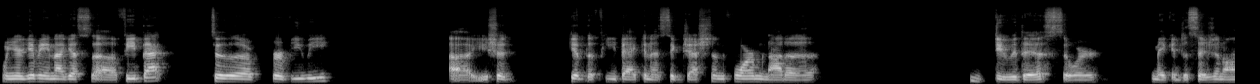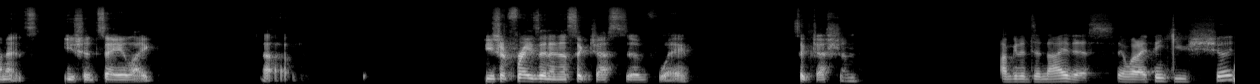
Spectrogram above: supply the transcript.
when you're giving, I guess, uh, feedback to the reviewee. Uh, you should give the feedback in a suggestion form, not a do this or make a decision on it. You should say like, uh, you should phrase it in a suggestive way. Suggestion. I'm going to deny this. And what I think you should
